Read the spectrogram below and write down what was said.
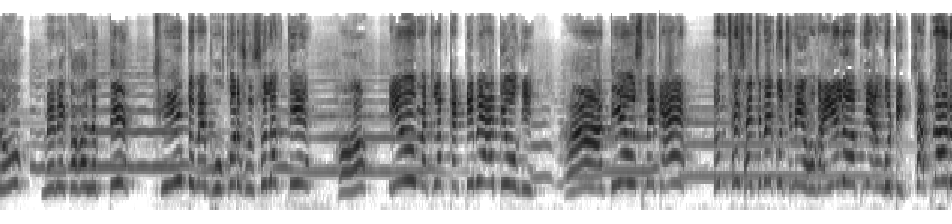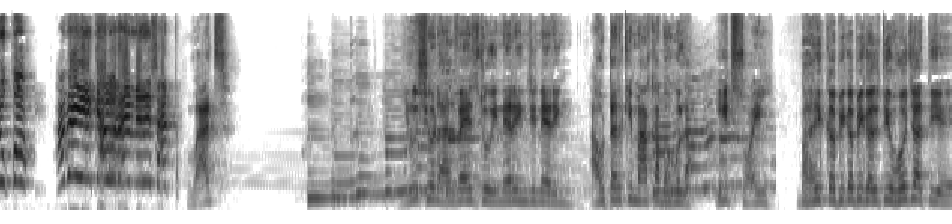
तो मैंने कहा, लगती है? छी, तुम्हें भूख और सुसु लगती है? हाँ यू मतलब टट्टी भी आती होगी। हाँ आती है उसमें you should always do inner engineering outer की माँ का भगुला. ईट सॉइल भाई कभी कभी गलती हो जाती है।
